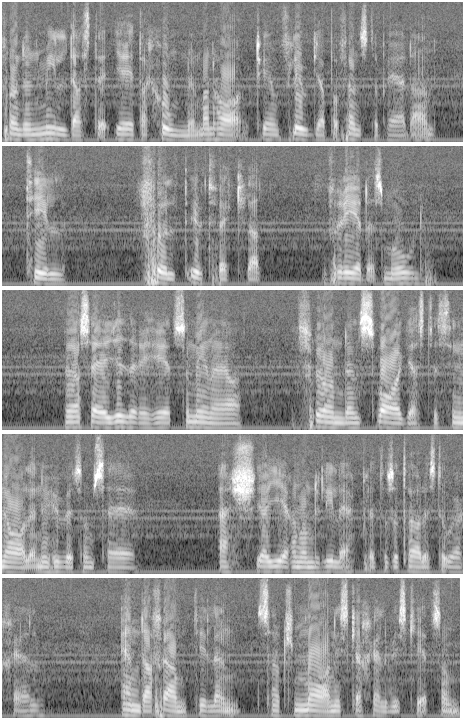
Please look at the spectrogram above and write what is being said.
Från den mildaste irritationen man har till en fluga på fönsterbrädan till fullt utvecklat vredesmod. När jag säger girighet så menar jag från den svagaste signalen i huvudet som säger Äsch, jag ger honom det lilla äpplet och så tar jag det stora själv ända fram till en sorts maniska själviskhet som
